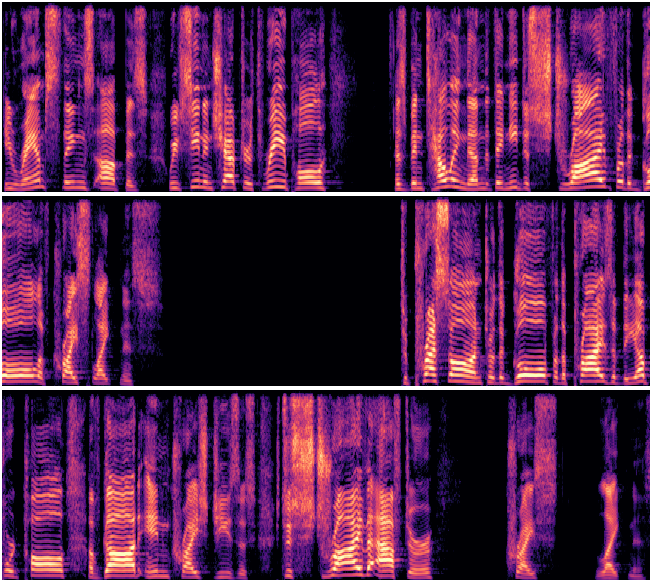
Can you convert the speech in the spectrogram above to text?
He ramps things up. As we've seen in chapter 3, Paul has been telling them that they need to strive for the goal of Christ likeness. To press on toward the goal for the prize of the upward call of God in Christ Jesus. To strive after Christ likeness.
